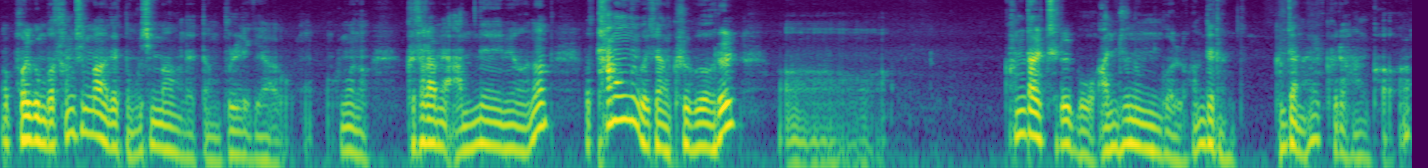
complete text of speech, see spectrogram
어, 벌금 뭐 30만 원 됐든 50만 원 됐든 불리게 하고 그러면은 그 사람이 안 내면은 뭐 타먹는 거 있잖아. 그거를 어, 한 달치를 뭐 안 주는 걸로 한다든지 그잖아요. 그러한 거.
